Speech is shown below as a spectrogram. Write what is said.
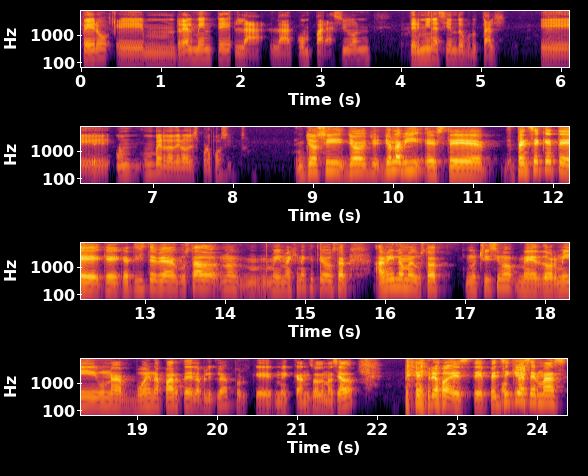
pero em, realmente la, la comparación termina siendo brutal. Eh, un, verdadero despropósito. Yo sí, yo, yo, la vi, este, pensé que te, que, que te había gustado, no, me imaginé que te iba a gustar, a mí no me gustó muchísimo, me dormí una buena parte de la película porque me cansó demasiado, pero este, pensé que iba a ser más,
